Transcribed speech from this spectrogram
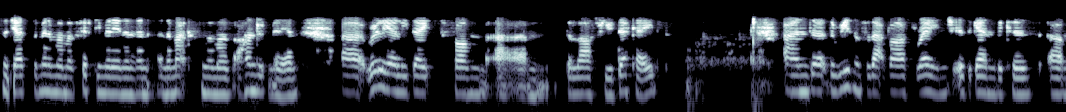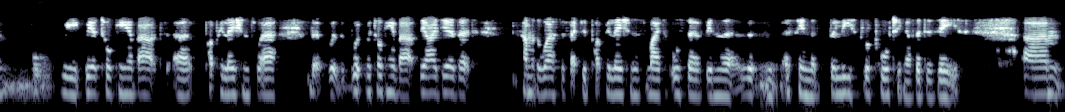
suggests a minimum of 50 million and, and a maximum of 100 million, uh, really only dates from um, the last few decades. And uh, the reason for that vast range is again because um, we we are talking about uh, populations where we're talking about the idea that some of the worst affected populations might also have been the, the, seen the, the least reporting of the disease. Um,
